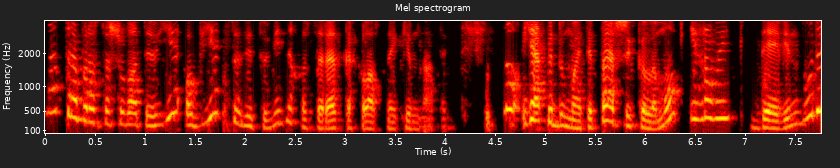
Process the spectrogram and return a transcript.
нам треба розташувати об'єкти у відповідних осередках класної кімнати. Ну, як ви думаєте, перший килимок ігровий, де він буде?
